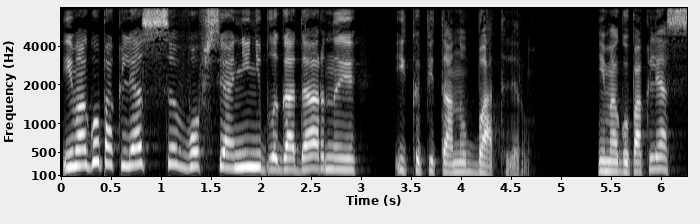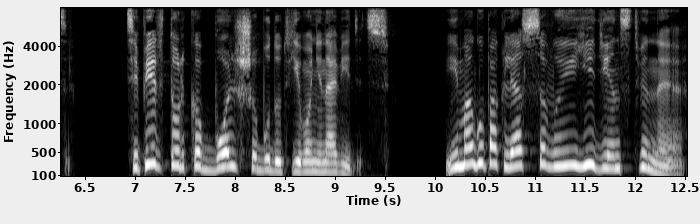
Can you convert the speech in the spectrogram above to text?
И могу поклясться, вовсе они не благодарны и капитану Батлеру. И могу поклясться, теперь только больше будут его ненавидеть. И могу поклясться, вы единственная,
